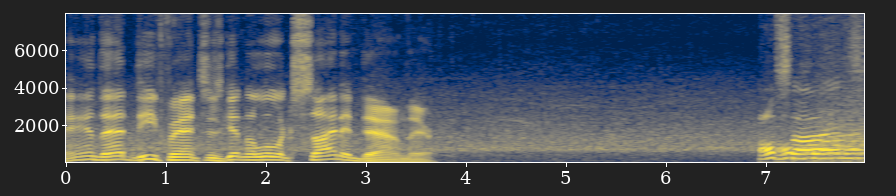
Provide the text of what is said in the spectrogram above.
And that defense is getting a little excited down there. Offsides.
